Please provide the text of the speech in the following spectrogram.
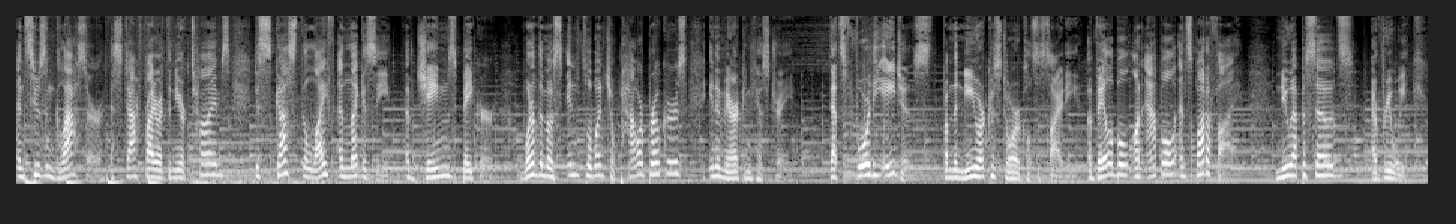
and Susan Glasser, a staff writer at the New York Times, discuss the life and legacy of James Baker, one of the most influential power brokers in American history. That's For the Ages from the New York Historical Society, available on Apple and Spotify. New episodes every week.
